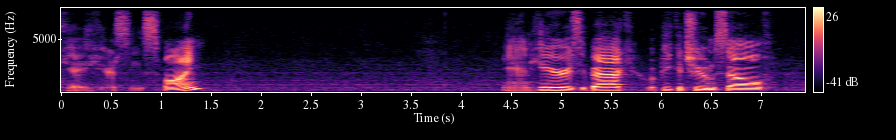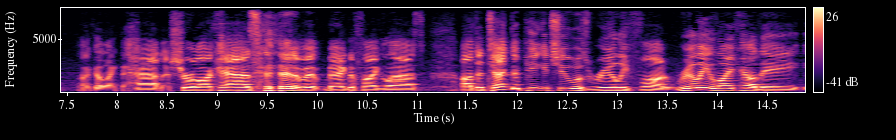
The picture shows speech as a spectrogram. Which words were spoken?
Okay, here's the spine. And here is the back with Pikachu himself. I got like the hat that Sherlock has, a magnifying glass. Uh, Detective Pikachu was really fun. Really like how they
